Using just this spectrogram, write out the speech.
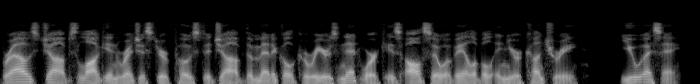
Browse jobs login register post a job The Medical Careers Network is also available in your country, USA.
